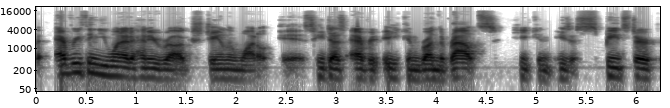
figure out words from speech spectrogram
but everything you want out of Henry Ruggs, Jaylen Waddle is. He does every. He can run the routes. He can. He's a speedster.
